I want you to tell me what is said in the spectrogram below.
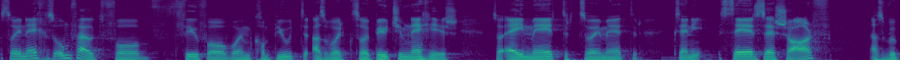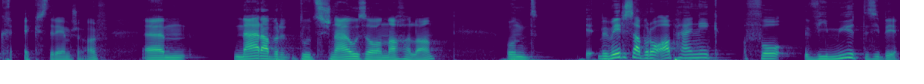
so in näheres Umfeld von viel von, wo im Computer, also wo so ein Bildschirm näher ist, so 1 Meter, 2 Meter, sehe ich sehr, sehr scharf. Also wirklich extrem scharf. Ähm, dann aber tut es schnell so nachlassen. Und bei mir ist es aber auch abhängig von wie müde ich bin.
